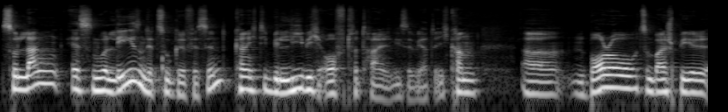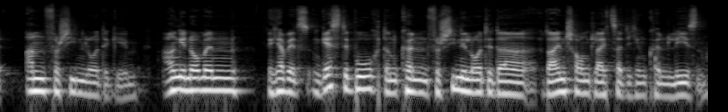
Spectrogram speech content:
solange es nur lesende Zugriffe sind, kann ich die beliebig oft verteilen, diese Werte. Ich kann äh, ein Borrow zum Beispiel an verschiedene Leute geben. Angenommen, ich habe jetzt ein Gästebuch, dann können verschiedene Leute da reinschauen gleichzeitig und können lesen.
